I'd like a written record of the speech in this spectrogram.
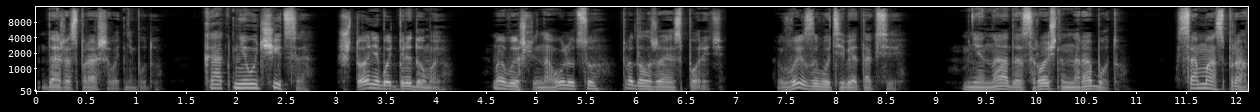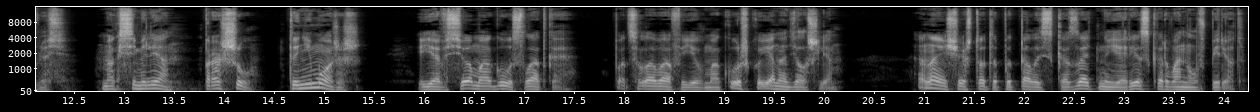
Даже спрашивать не буду. «Как мне учиться?» «Что-нибудь придумаю. Мы вышли на улицу, продолжая спорить. «Вызову тебе такси. Мне надо срочно на работу». «Сама справлюсь. Максимилиан, прошу, ты не можешь». «Я все могу, сладкая». Поцеловав ее в макушку, я надел шлем. Она еще что-то пыталась сказать, но я резко рванул вперед.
